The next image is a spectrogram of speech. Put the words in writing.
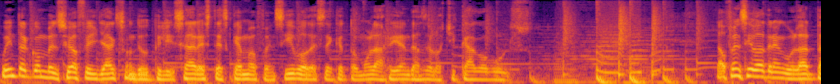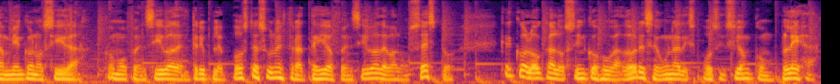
Winter convenció a Phil Jackson de utilizar este esquema ofensivo desde que tomó las riendas de los Chicago Bulls. La ofensiva triangular, también conocida como ofensiva del triple poste, es una estrategia ofensiva de baloncesto que coloca a los cinco jugadores en una disposición compleja,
